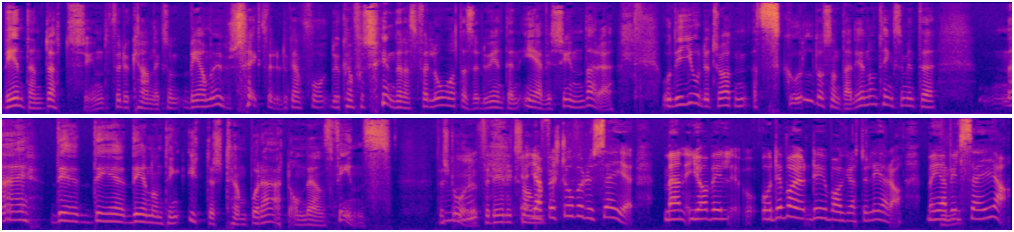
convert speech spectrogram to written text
Det är inte en dödssynd för du kan liksom be om ursäkt för det. Du kan få, du kan få syndernas förlåtelse. Du är inte en evig syndare. Och det gjorde, tror jag, att, att skuld och sånt där, det är någonting som inte... Nej, det, det, det är någonting ytterst temporärt om det ens finns. Förstår Mm. du? För det är liksom... Jag förstår vad du säger. Men jag vill, och det, var, det är ju bara att gratulera. Men jag Mm. vill säga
